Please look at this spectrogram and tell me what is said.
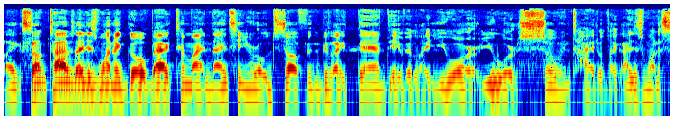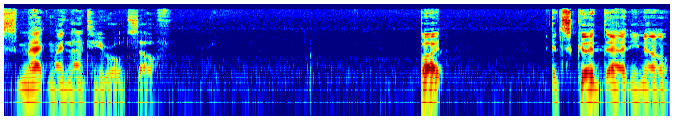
Like sometimes I just want to go back to my 19 year old self and be like, damn, David, like you are you are so entitled. Like I just want to smack my 19 year old self. But it's good that, you know,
